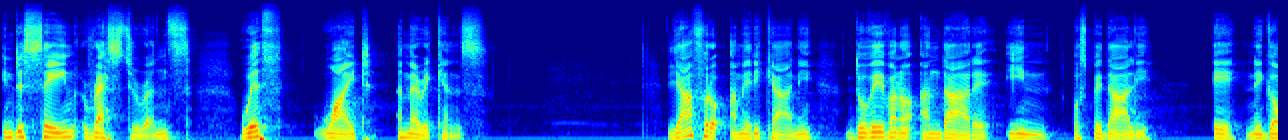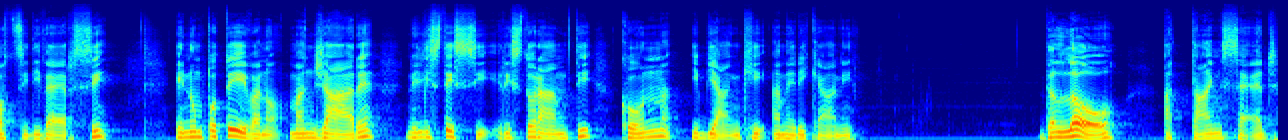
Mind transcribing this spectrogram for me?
in the same restaurants with white Americans. Gli afroamericani dovevano andare in ospedali e negozi diversi e non potevano mangiare negli stessi ristoranti con i bianchi americani. The law at times said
